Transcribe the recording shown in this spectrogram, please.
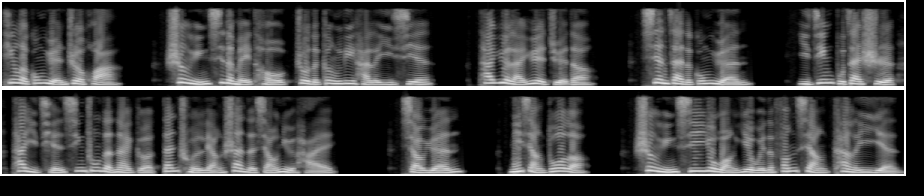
听了公园这话，盛云熙的眉头皱得更厉害了一些。他越来越觉得，现在的公园已经不再是他以前心中的那个单纯良善的小女孩。小袁，你想多了。盛云熙又往叶维的方向看了一眼，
